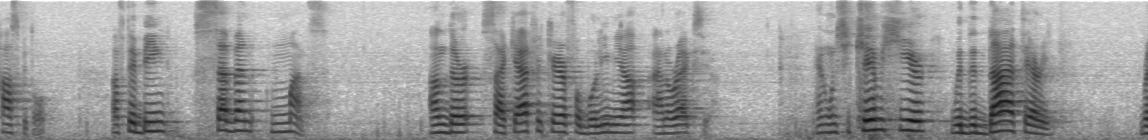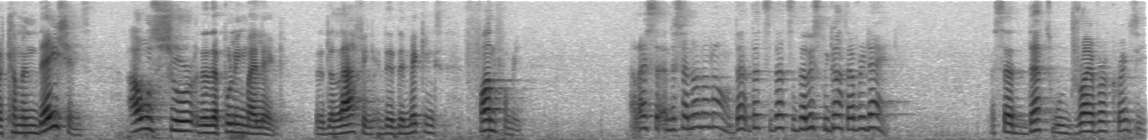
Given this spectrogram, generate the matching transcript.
Hospital after being seven months under psychiatric care for bulimia anorexia. And when she came here with the dietary recommendations, I was sure that they're pulling my leg, that they're laughing, that they're making fun for me. And I said, and they said, no, no, no, that, that's, that's the list we got every day. I said, that will drive her crazy.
